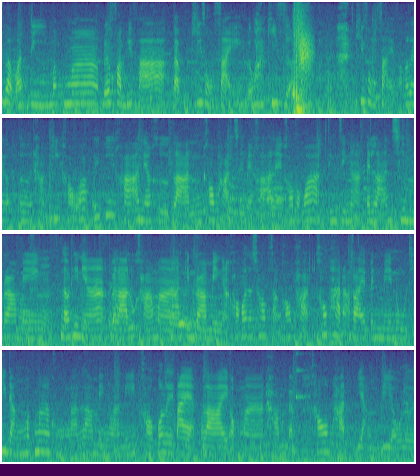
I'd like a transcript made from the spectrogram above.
ที่แบบว่าดีมากๆ ด้วยความที่ฟ้าแบบขี้สงสัยหรือว่าขี้เสือ ขี้สงสัยฟ้าก็เลยเออถามพี่เขาว่าเอ้ยพี่คะอันเนี้ยคือร้านข้าวผัดใช่ไหมคะอะไรเขาบอกว่าจริงๆอะเป็นร้านชิมราเมง แล้วทีเนี้ยเวลาลูกค้ามากินราเมงอะเขาก็จะชอบสั่งข้าวผัดข้าวผัดอะกลายเป็นเมนูที่ดังมาก ๆของร้านราเมงร้านนี้เขาก็เลยแตกลายออกมาทำแบบข้าวผัดอย่างเดียวเลย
